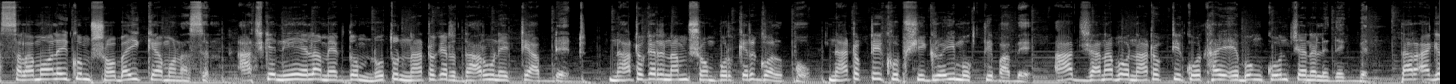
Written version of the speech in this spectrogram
আসসালামু আলাইকুম, সবাই কেমন আছেন? আজকে নিয়ে এলাম একদম নতুন নাটকের দারুণ একটি আপডেট। নাটকের নাম সম্পর্কের গল্প। নাটকটি খুব শীঘ্রই মুক্তি পাবে। আজ জানাব নাটকটি কোথায় এবং কোন চ্যানেলে দেখবেন। তার আগে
